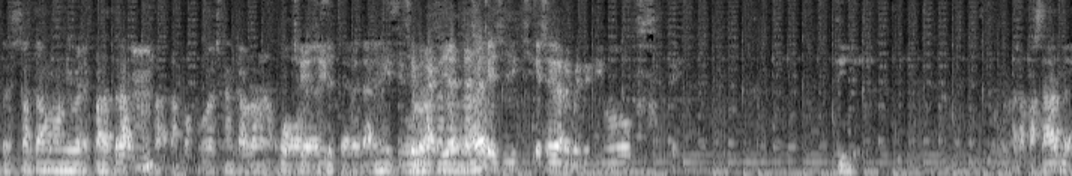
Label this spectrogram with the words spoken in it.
Te salta unos niveles para atrás, o sea, tampoco es tan cabrón el juego Sí, de sí. decirte vete al inicio Sí, porque ya, ya sí, que, sí, sí que sería repetitivo. sí. y vuelves a pasar, le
